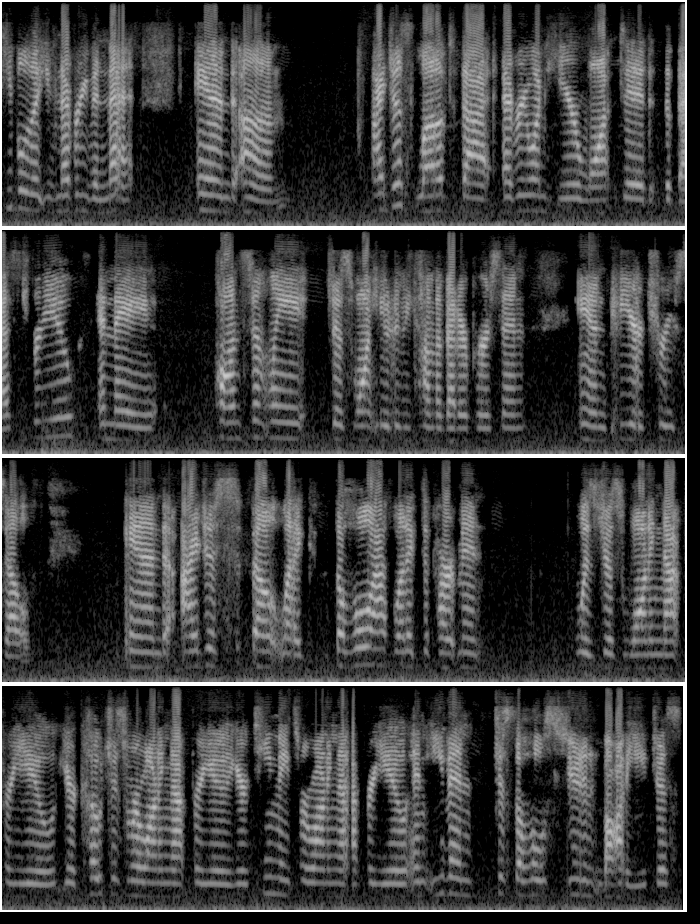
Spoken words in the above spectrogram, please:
people that you've never even met. And um, I just loved that everyone here wanted the best for you, and they constantly just want you to become a better person and be your true self. And I just felt like the whole athletic department was just wanting that for you. Your coaches were wanting that for you. Your teammates were wanting that for you. And even just the whole student body just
